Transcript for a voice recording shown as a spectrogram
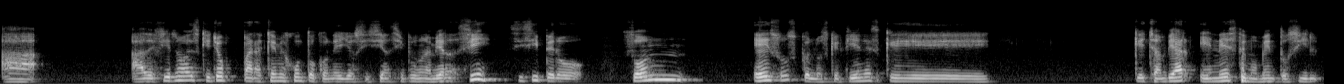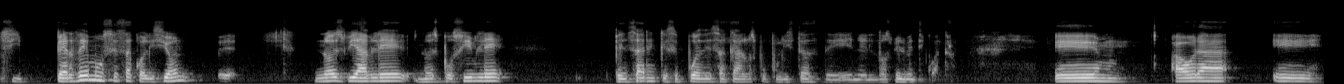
a, a, decir, no, es que yo, ¿para qué me junto con ellos si sean siempre una mierda? Sí, sí, sí, pero son esos con los que tienes que, que chambear en este momento. Si, si perdemos esa coalición, no es viable, no es posible pensar en que se puede sacar a los populistas de, en el 2024. Em, ahora, eh,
